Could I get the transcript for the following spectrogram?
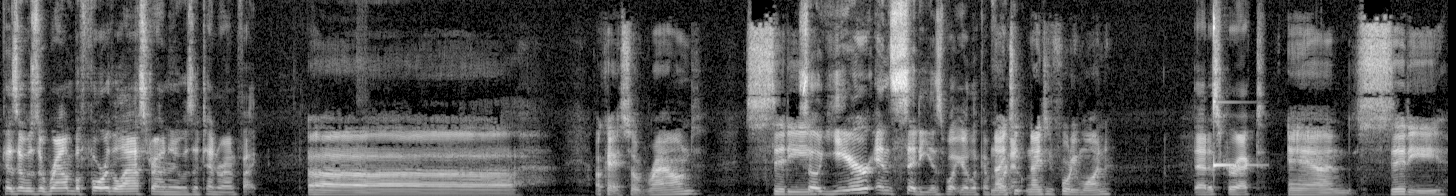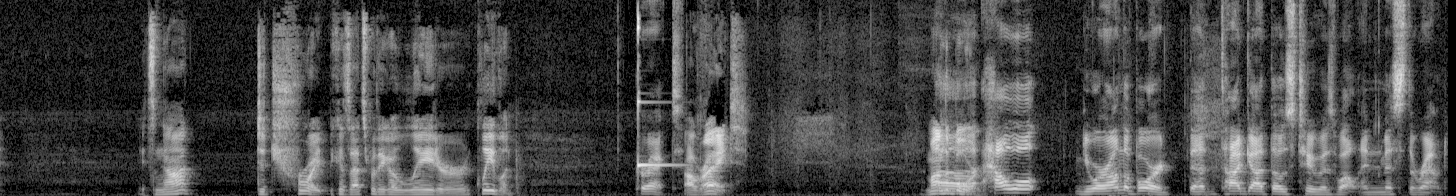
because it was the round before the last round, and it was a ten round fight. Uh, okay, so round, city, So year and city is what you're looking for. 19, now. 1941, That is correct. and city, it's not Detroit because that's where they go later. Cleveland. Correct. All right. I'm on the Uh, board. how will you are on the board? That Todd got those two as well and missed the round.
